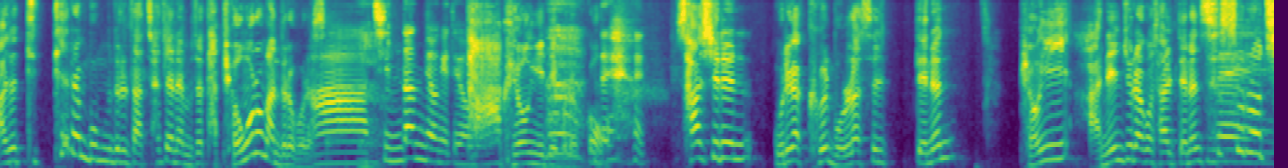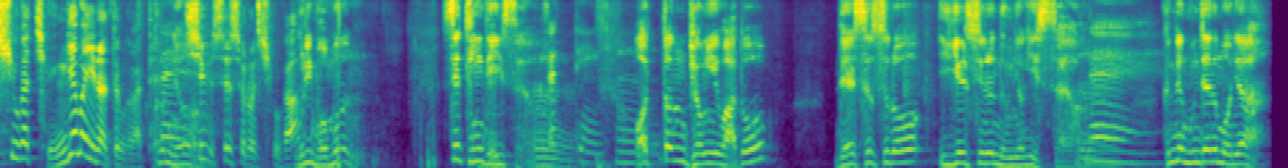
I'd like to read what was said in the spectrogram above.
아주 디테일한 부분들을 다 찾아내면서 다 병으로 만들어 버렸어요. 아, 진단명이 되어. 다 병이 돼 버렸고 네. 사실은 우리가 그걸 몰랐을 때는 병이 아닌 줄 알고 살 때는 스스로 네. 치유가 굉장히 많이 일어났던 것 같아요. 그럼요. 치- 스스로 치유가. 우리 몸은 세팅이 돼 있어요. 세팅. 음. 어떤 병이 와도 내 스스로 이길 수 있는 능력이 있어요. 네. 근데 문제는 뭐냐?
